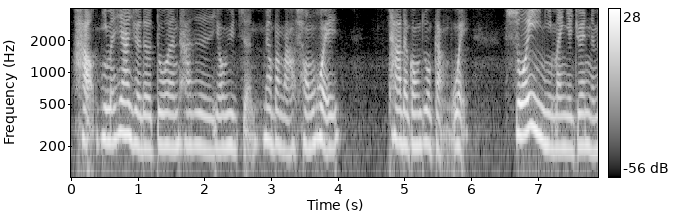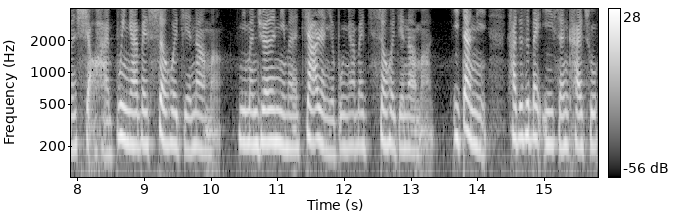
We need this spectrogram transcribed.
好，你们现在觉得多恩他是忧郁症，没有办法重回他的工作岗位，所以你们也觉得你们小孩不应该被社会接纳吗？你们觉得你们的家人也不应该被社会接纳吗？”一旦你他就是被医生开出，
